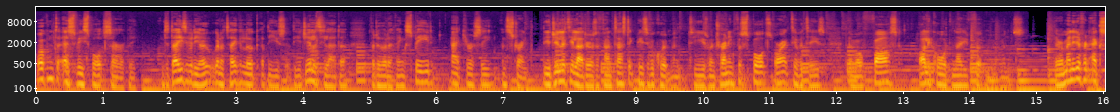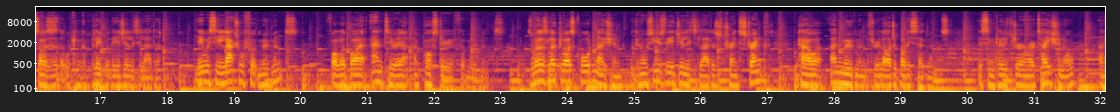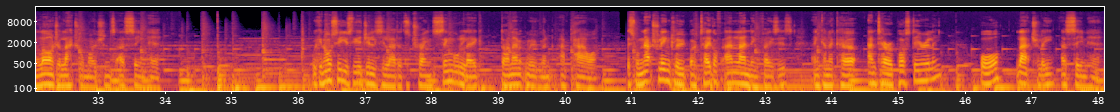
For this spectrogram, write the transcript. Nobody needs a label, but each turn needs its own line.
Welcome to SV Sports Therapy. In today's video, we're going to take a look at the use of the agility ladder for developing speed, accuracy, and strength. The agility ladder is a fantastic piece of equipment to use when training for sports or activities that involve fast, highly coordinated foot movements. There are many different exercises that we can complete with the agility ladder. Here we see lateral foot movements, followed by anterior and posterior foot movements. As well as localized coordination, we can also use the agility ladder to train strength, power, and movement through larger body segments. This includes during rotational and larger lateral motions as seen here. We can also use the agility ladder to train single leg, dynamic movement and power. This will naturally include both takeoff and landing phases and can occur antero-posteriorly or laterally as seen here.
